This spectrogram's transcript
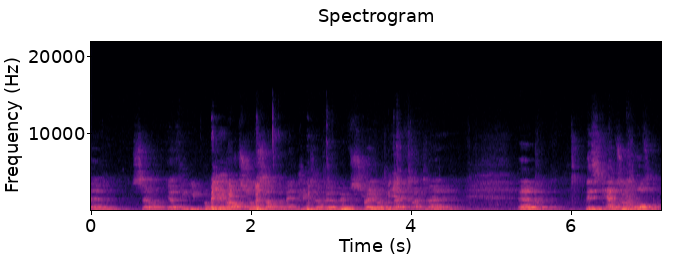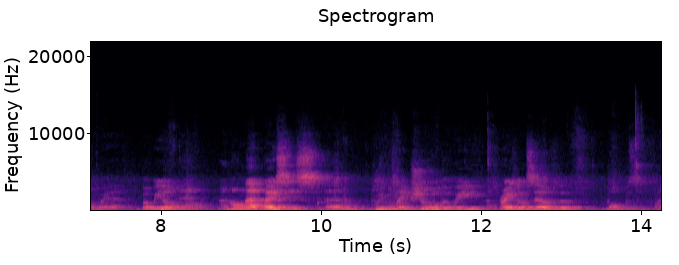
Um, so I think you probably asked your supplementaries. I'm going to move straight on to that if I may. Um, this council wasn't aware, but we are now. And on that basis, um, we will make sure that we appraise ourselves of what was um,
